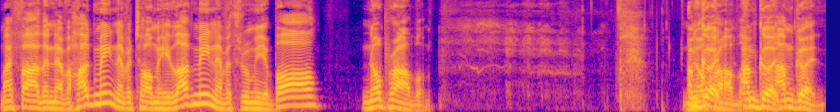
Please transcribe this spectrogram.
My father never hugged me, never told me he loved me, never threw me a ball. No problem. I'm no good. Problem. I'm good. I'm good.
